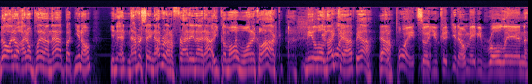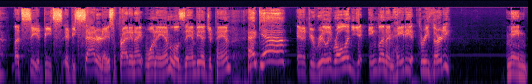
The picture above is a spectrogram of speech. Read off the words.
No, I don't. I don't plan on that. But you know, you n- never say never on a Friday night out. You come home one o'clock, need a little Good point. nightcap. Yeah, yeah. Good point. So you could you know maybe roll in. Let's see, it'd be it'd be Saturday, so Friday night 1 a.m. A little Zambia Japan, Heck yeah. and if you're really rolling, you get England and Haiti at 3:30. I mean,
